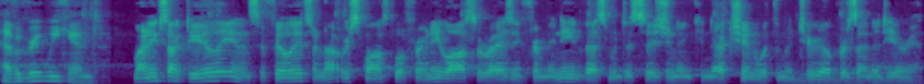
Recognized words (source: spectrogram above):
Have a great weekend. Mining Stock Daily and its affiliates are not responsible for any loss arising from any investment decision in connection with the material presented herein.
